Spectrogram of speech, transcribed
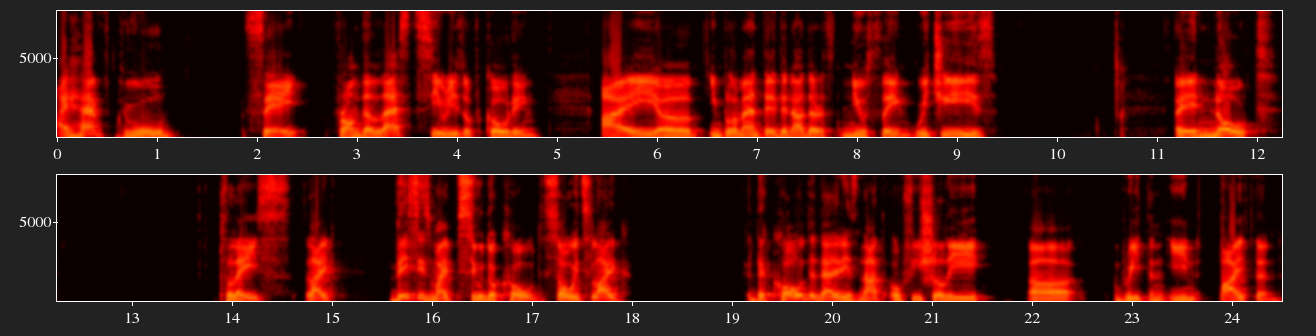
I have to say, from the last series of coding, I uh, implemented another new thing, which is a note place. Like, this is my pseudocode. So it's like the code that is not officially uh, written in Python.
